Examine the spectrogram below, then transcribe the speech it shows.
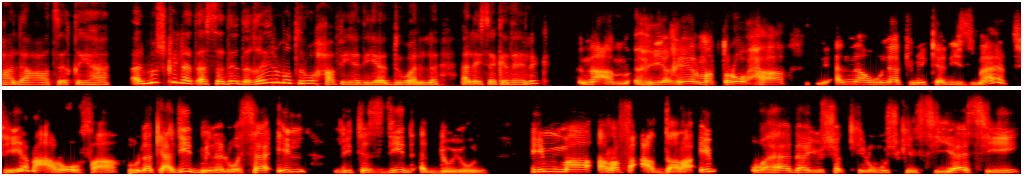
على عاتقها المشكلة السداد غير مطروحة في هذه الدول أليس كذلك؟ نعم هي غير مطروحة لأن هناك ميكانيزمات هي معروفة هناك عديد من الوسائل لتسديد الديون إما رفع الضرائب وهذا يشكل مشكل سياسي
